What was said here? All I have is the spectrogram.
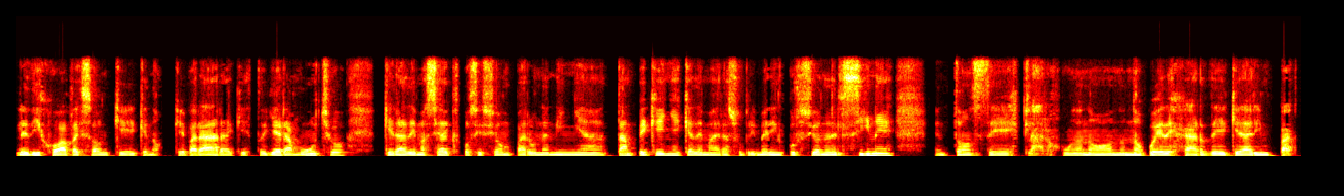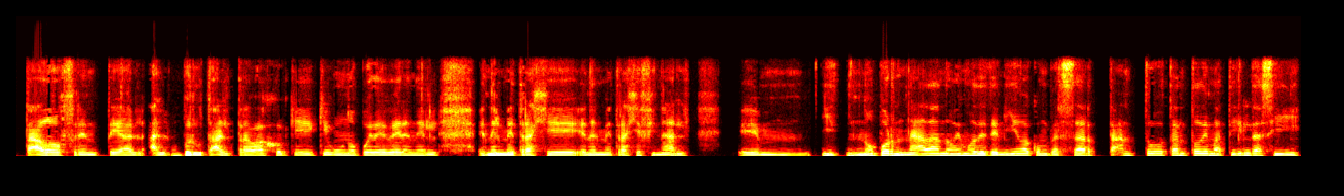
le dijo a Paisón que, que, no, que parara, que esto ya era mucho, que era demasiada exposición para una niña tan pequeña y que además era su primera incursión en el cine. Entonces, claro, uno no, no puede dejar de quedar impactado frente al, al brutal trabajo que, que, uno puede ver en el, en el, metraje, en el metraje final. Eh, y no por nada nos hemos detenido a conversar tanto, tanto de Matilda, si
